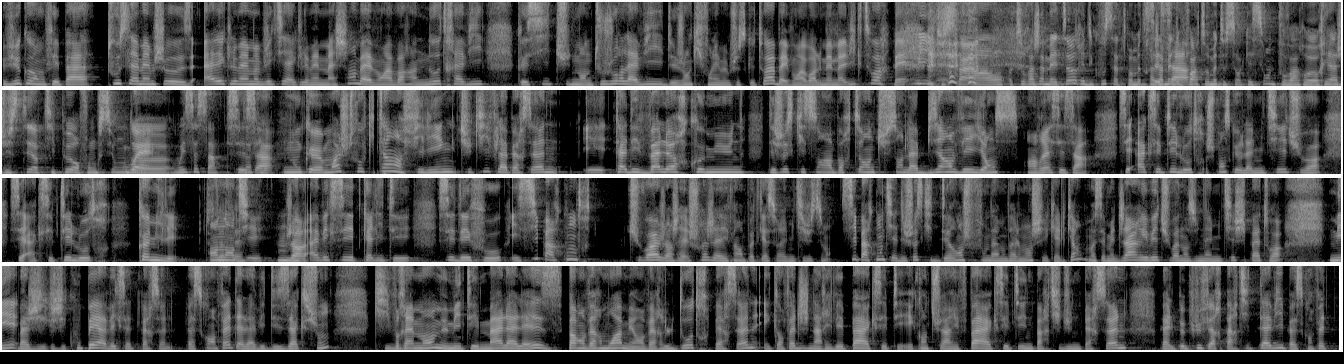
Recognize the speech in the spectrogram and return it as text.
vu qu'on ne fait pas tous la même chose, avec le même objectif, avec le même machin, bah, ils vont avoir un autre avis que si tu demandes toujours l'avis de gens qui font les mêmes choses que toi, bah, ils vont avoir le même avis que toi. Ben oui, tu n'auras jamais tort et du coup, ça te permettra jamais de pouvoir te remettre aussi en question et de pouvoir euh, réajuster un petit peu en fonction de... Oui, c'est ça. C'est ça. Donc euh, moi, je trouve que tu as un feeling, tu kiffes la personne et tu as des valeurs communes, des choses qui sont importantes, tu sens de la bienveillance. En vrai, c'est ça. C'est accepter l'autre. Je pense que l'amitié, tu vois, c'est accepter l'autre comme il est en entier, mhm. genre avec ses qualités, ses défauts. Et si par contre, tu vois, genre, je crois que j'avais fait un podcast sur l'amitié justement. Si par contre il y a des choses qui te dérangent fondamentalement chez quelqu'un, moi ça m'est déjà arrivé, tu vois, dans une amitié, je sais pas toi, mais bah, j'ai coupé avec cette personne parce qu'en fait elle avait des actions qui vraiment me mettaient mal à l'aise, pas envers moi mais envers d'autres personnes et qu'en fait je n'arrivais pas à accepter. Et quand tu n'arrives pas à accepter une partie d'une personne, bah, elle peut plus faire partie de ta vie parce qu'en fait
